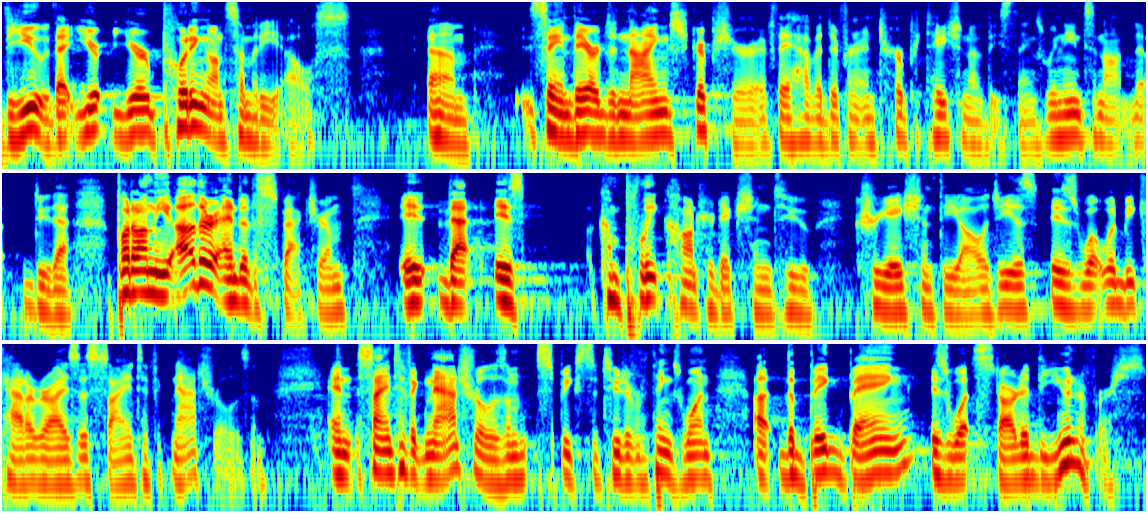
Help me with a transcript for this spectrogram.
view that you're, you're putting on somebody else um, saying they are denying scripture if they have a different interpretation of these things. We need to not do that. But on the other end of the spectrum, it, that is a complete contradiction to creation theology, is, is what would be categorized as scientific naturalism. And scientific naturalism speaks to two different things. One, uh, the Big Bang is what started the universe.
